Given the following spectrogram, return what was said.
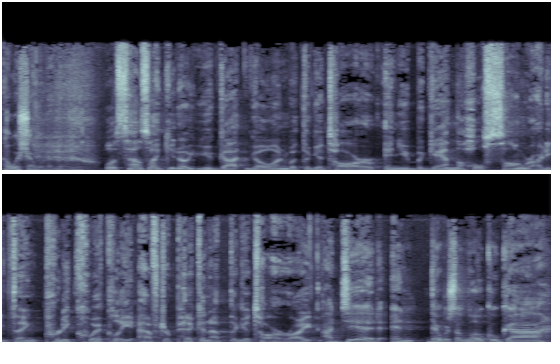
I wish I would have done that. Well, it sounds like you know you got going with the guitar and you began the whole songwriting thing pretty quickly after picking up the guitar, right? I did, and there was a local guy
